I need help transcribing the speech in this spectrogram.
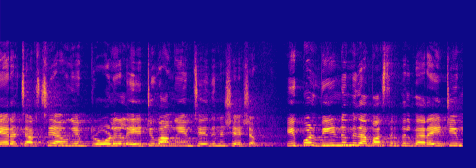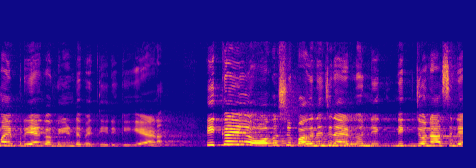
ഏറെ ചർച്ചയാവുകയും ട്രോളുകൾ ഏറ്റുവാങ്ങുകയും ചെയ്തതിനു ശേഷം ഇപ്പോൾ വീണ്ടും ഇതാ വസ്ത്രത്തിൽ വെറൈറ്റിയുമായി പ്രിയങ്ക വീണ്ടും എത്തിയിരിക്കുകയാണ്. ഇക്കഴിഞ്ഞ ഓഗസ്റ്റ് പതിനഞ്ചിനായിരുന്നു നിക് നിക് ജോനാസിന്റെ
